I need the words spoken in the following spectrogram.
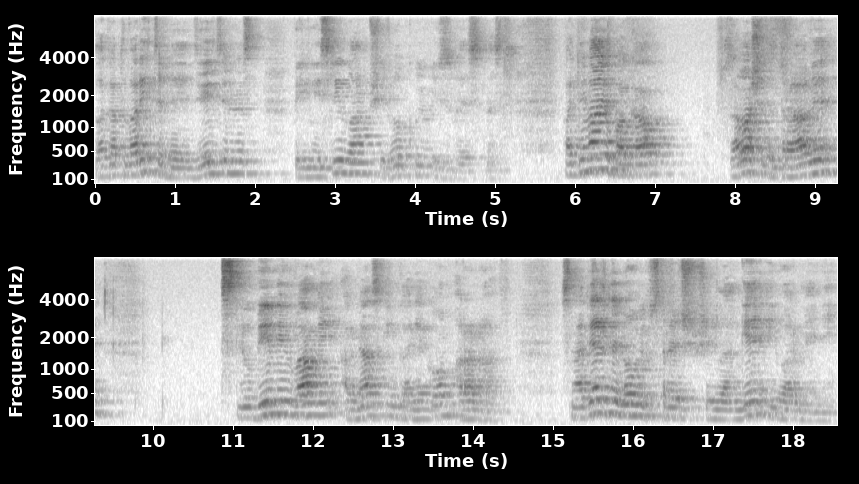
благотворительная деятельность принесли вам широкую известность. Поднимаю бокал за ваше здравие с любимым вами армянским коньяком Арарат. С надеждой новых встреч в Шри-Ланке и в Армении.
